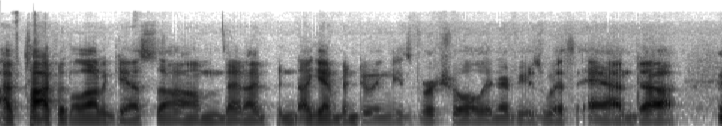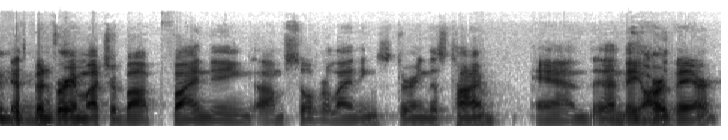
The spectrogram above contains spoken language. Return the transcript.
I've talked with a lot of guests um, that I've been again been doing these virtual interviews with, and uh, mm-hmm. it's been very much about finding um, silver linings during this time, and and they are there,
